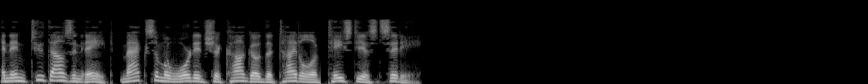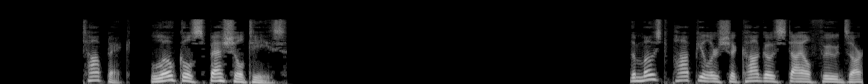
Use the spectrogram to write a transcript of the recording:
and in 2008, Maxim awarded Chicago the title of Tastiest City. Local specialties The most popular Chicago-style foods are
